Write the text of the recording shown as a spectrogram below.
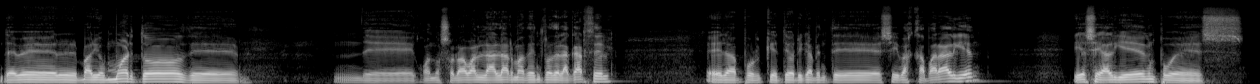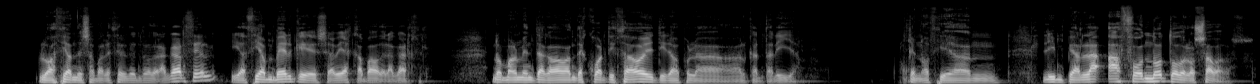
de ver varios muertos, de, de cuando sonaban las alarmas dentro de la cárcel, era porque teóricamente se iba a escapar alguien y ese alguien pues lo hacían desaparecer dentro de la cárcel y hacían ver que se había escapado de la cárcel. Normalmente acababan descuartizados y tirados por la alcantarilla que no hacían limpiarla a fondo todos los sábados,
